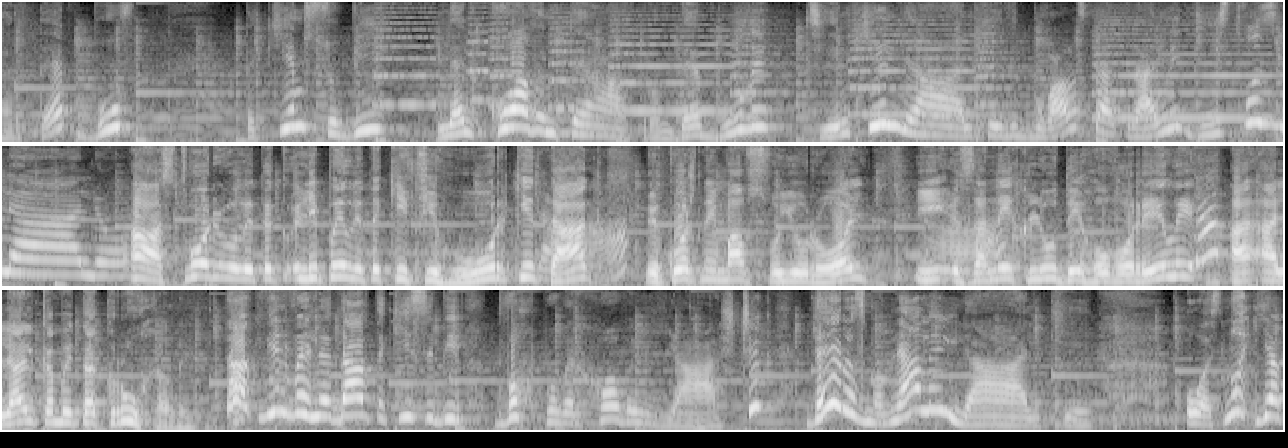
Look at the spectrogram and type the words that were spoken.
вертеп був таким собі ляльковим театром, де були тільки ляльки. Відбувалося театральне дійство з ляльок. А, створювали так, ліпили такі фігурки, так. Так. І кожний мав свою роль, і за них люди говорили, а, а ляльками так рухали. Так, він виглядав такий собі двохповерховий ящик, де розмовляли ляльки. Ось, ну як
